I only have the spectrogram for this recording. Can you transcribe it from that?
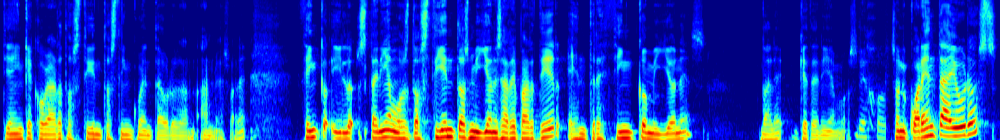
tienen que cobrar 250 euros al, al mes, ¿vale? Cinco, y los, teníamos 200 millones a repartir entre 5 millones, ¿vale? Que teníamos. Son 40 euros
